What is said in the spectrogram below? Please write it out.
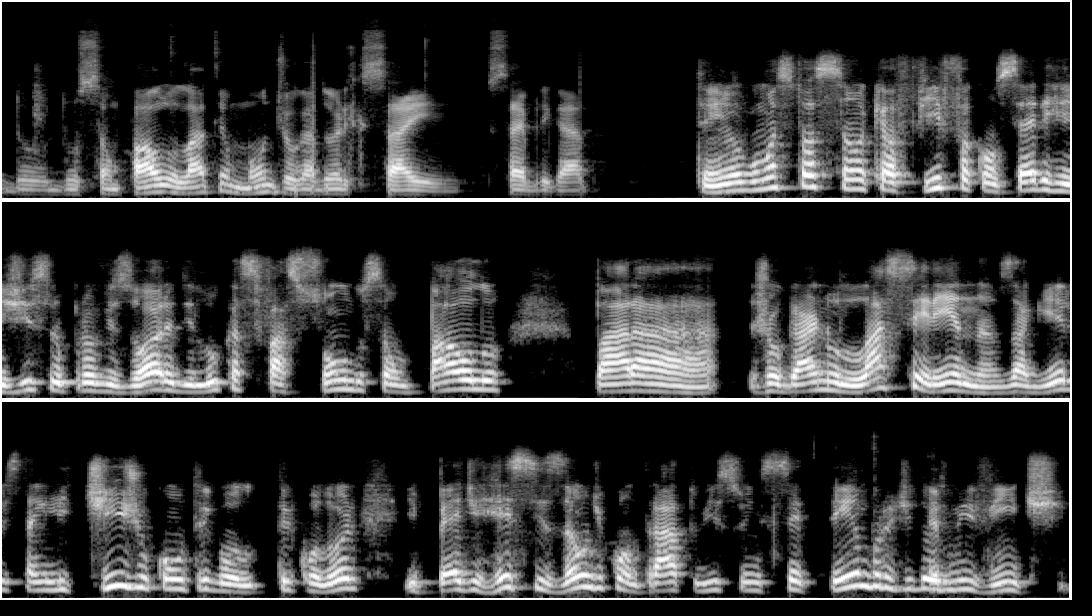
Do, do, São Paulo lá tem um monte de jogador que sai, que sai brigado. Tem alguma situação aqui, a FIFA concede registro provisório de Lucas Fasson do São Paulo para jogar no La Serena. O zagueiro está em litígio com o tricolor e pede rescisão de contrato, isso em setembro de 2020.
